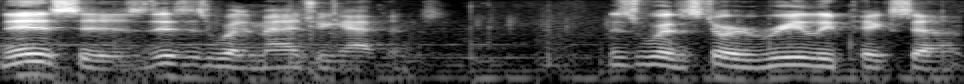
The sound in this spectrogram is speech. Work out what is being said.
This is this is where the magic happens. This is where the story really picks up.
